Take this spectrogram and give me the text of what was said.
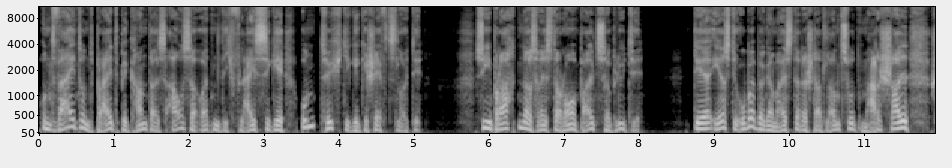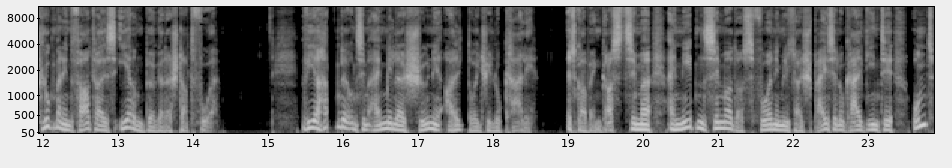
und weit und breit bekannt als außerordentlich fleißige und tüchtige Geschäftsleute. Sie brachten das Restaurant bald zur Blüte. Der erste Oberbürgermeister der Stadt Landshut, Marschall, schlug meinen Vater als Ehrenbürger der Stadt vor. Wir hatten bei uns im Einmiller schöne altdeutsche Lokale. Es gab ein Gastzimmer, ein Nebenzimmer, das vornehmlich als Speiselokal diente, und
